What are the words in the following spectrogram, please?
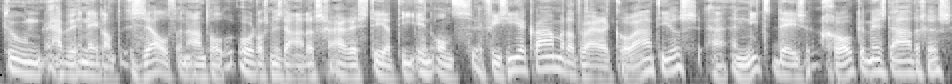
Toen hebben we in Nederland zelf een aantal oorlogsmisdadigers gearresteerd... die in ons vizier kwamen. Dat waren Kroatiërs en niet deze grote misdadigers.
